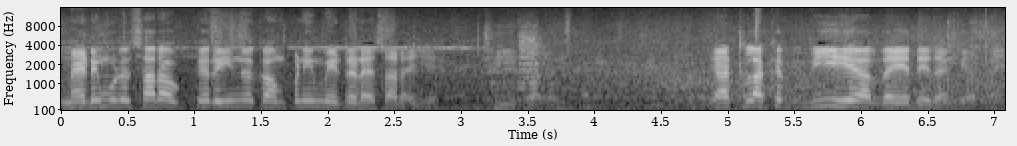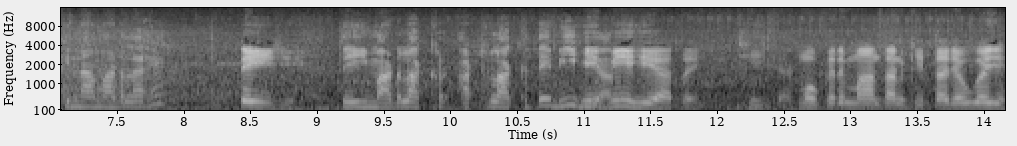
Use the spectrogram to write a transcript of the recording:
ਮੈਟਿੰਗ ਮੋਡਲ ਸਾਰਾ ਓਕੇ ਰੀਜਨਲ ਕੰਪਨੀ ਮੇਟਡ ਹੈ ਸਾਰਾ ਜੀ। ਠੀਕ ਹੈ ਬਾਈ। ਤੇ 8 ਲੱਖ 20 ਹਜ਼ਾਰ ਦਾ ਇਹ ਦੇ ਦਾਂਗੇ ਆਪਾਂ। ਕਿੰਨਾ ਮਾਡਲ ਇਹ? 23 ਜੀ। 23 ਮਾਡਲ 8 ਲੱਖ ਤੇ 20 ਵੀਹ ਹਜ਼ਾਰ। ਵੀਹ ਹਜ਼ਾਰ ਦਾ ਜੀ। ਠੀਕ ਹੈ। ਮੌਕੇ ਤੇ ਮਾਨਤਾਨ ਕੀਤਾ ਜਾਊਗਾ ਜੀ।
